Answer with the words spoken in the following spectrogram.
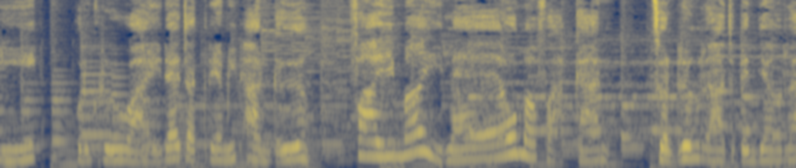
นี้ คุณครูไหวได้จัดเตรียมนิทานเรื่อง ไฟไหม้แล้วมาฝากกัน ส่วนเรื่องราวจะเป็นอย่างไร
